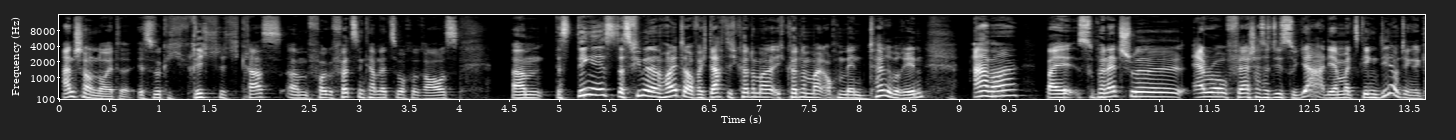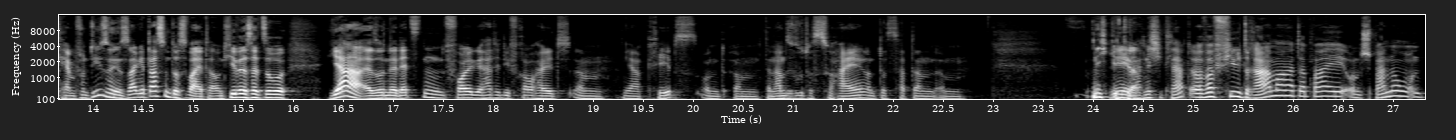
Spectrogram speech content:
anschauen, Leute. Ist wirklich richtig, richtig krass. Ähm, Folge 14 kam letzte Woche raus. Ähm, das Ding ist, das fiel mir dann heute auf. Ich dachte, ich könnte mal, ich könnte mal auch mehr im Detail darüber reden. Aber bei Supernatural, Arrow, Flash hast du dieses so, ja, die haben jetzt gegen den und den gekämpft und diesen und ich sage das und das weiter. Und hier wird es halt so, ja, also in der letzten Folge hatte die Frau halt, ähm, ja, Krebs und ähm, dann haben sie versucht, das zu heilen und das hat dann, ähm, nicht geklappt. Nee, hat nicht geklappt, aber war viel Drama dabei und Spannung und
